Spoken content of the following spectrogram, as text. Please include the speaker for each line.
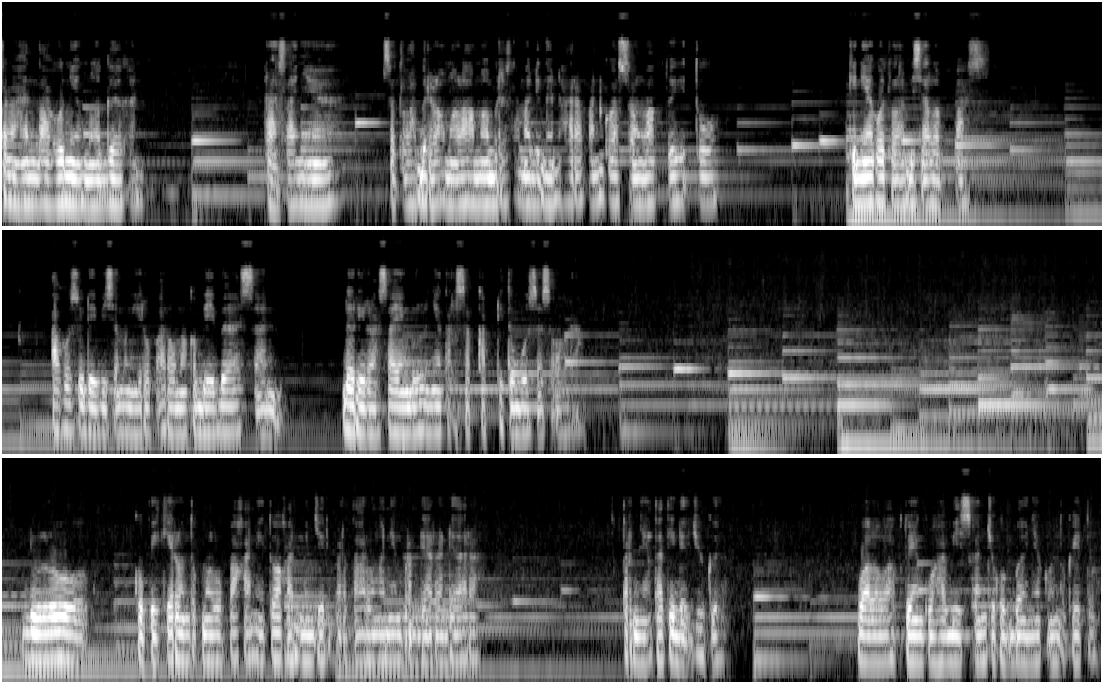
Speaker 1: pertengahan tahun yang melegakan. Rasanya setelah berlama-lama bersama dengan harapan kosong waktu itu, kini aku telah bisa lepas. Aku sudah bisa menghirup aroma kebebasan dari rasa yang dulunya tersekap di tubuh seseorang. Dulu, kupikir untuk melupakan itu akan menjadi pertarungan yang berdarah-darah. Ternyata tidak juga walau waktu yang kuhabiskan cukup banyak untuk itu.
